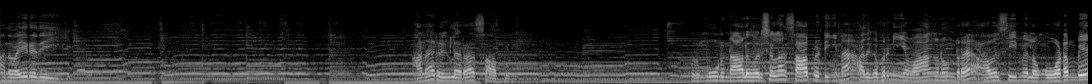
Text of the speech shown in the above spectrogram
அந்த வைரதேகிக்கு. ஆனால் ரெகுலராக சாப்பிடணும். ஒரு மூணு நாலு வருஷம்லாம் சாப்பிட்டுட்டிங்கன்னா அதுக்கப்புறம் நீங்கள் வாங்கணுன்ற அவசியமே இல்லை. உங்கள் உடம்பே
